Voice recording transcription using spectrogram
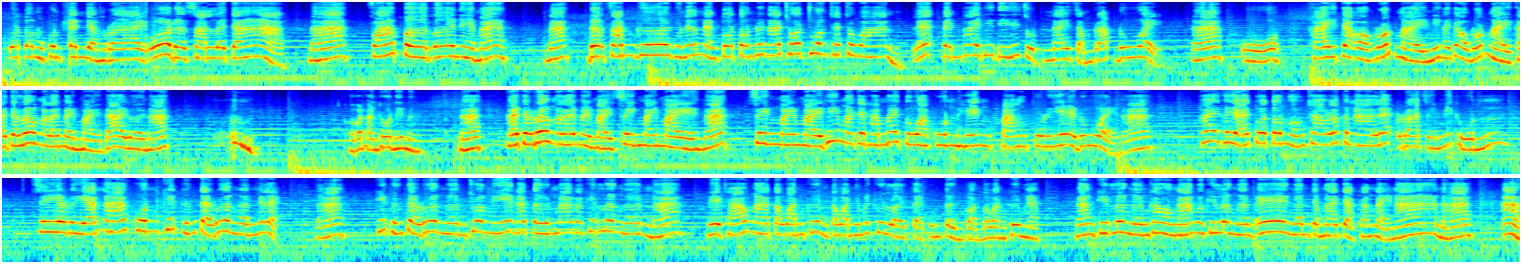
ตัวตนของคุณเป็นอย่างไร โอ้เดอะซันเลยจ้า นะคะฟ้าเปิดเลยเนี่ยเห็นไหมนะ เดอะซันคืออยู่ในตำแหน่งตัวตนด้วยนะโชดช่วงชัชวานและเป็นไพ่ที่ดีที่สุดในสำรับด้วยนะ โอ้ใครจะออกรถใหม่ มีใครจะออกรถใหม่ ใครจะเริ่มอะไรใหม่ ๆ ได้เลยนะขอประทานโทษนิดหนึ่งนะ ใครจะเริ่มอะไรใหม่ ๆ สิ่งใหม่ ๆ นะ สิ่งใหม่ ๆ ที่มันจะทำให้ตัวคุณเฮงปังปุริเย่ด้วยนะ ให้ขยายตัวตนของชาวลัคนาและราศีมิถุนสี่เหรียญนะคะคุณคิดถึงแต่เรื่องเงินนี่แหละนะคิดถึงแต่เรื่องเงินช่วงนี้นะตื่นมาก็คิดเรื่องเงินนะเมเช้ามาตะวันขึ้น ตะวันยังไม่ขึ้นเลย แต่คุณตื่นก่อนตะวันขึ้นไงนางคิดเรื่องเงินเข้าห้องน้ำก็คิดเรื่องเงิน เอ๊เงินจะมาจากทางไหนนะนะคะอะ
